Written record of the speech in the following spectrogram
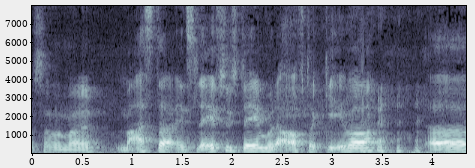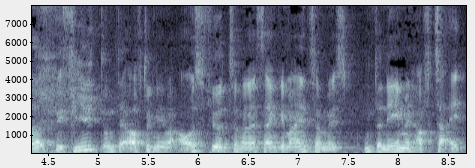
sagen wir mal, Master-and-Slave-System, wo der Auftraggeber äh, befiehlt und der Auftragnehmer ausführt, sondern als ein gemeinsames Unternehmen auf Zeit.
